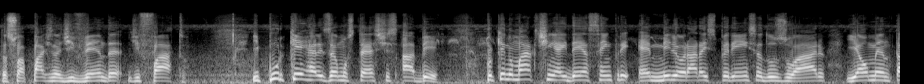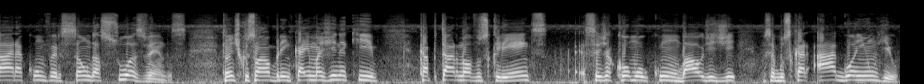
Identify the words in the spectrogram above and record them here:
da sua página de venda de fato. E por que realizamos testes AB? Porque no marketing a ideia sempre é melhorar a experiência do usuário e aumentar a conversão das suas vendas. Então a gente costuma brincar, imagina que captar novos clientes eh, seja como com um balde de você buscar água em um rio.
